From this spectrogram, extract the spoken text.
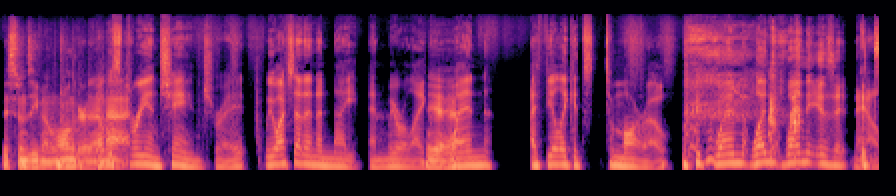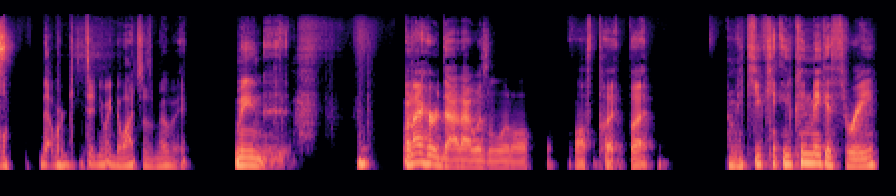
this one's even longer than That that. was three and change, right? We watched that in a night, and we were like, Yeah. when? I feel like it's tomorrow. Like when? When? When is it now It's- that we're continuing to watch this movie? I mean, when I heard that, I was a little off put, but I mean, you can you can make it three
